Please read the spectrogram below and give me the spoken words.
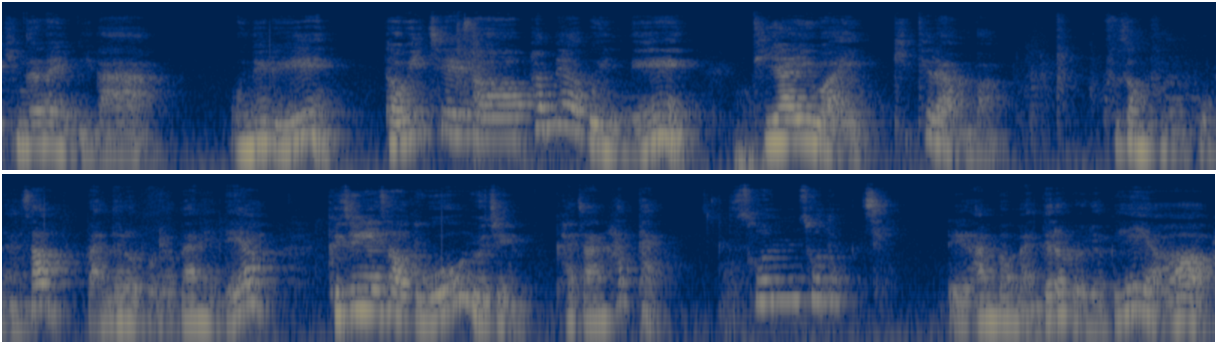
김나나입니다. 오늘은 더위치에서 판매하고 있는 DIY 키트를 한번 구성품을 보면서 만들어 보려고 하는데요. 그 중에서도 요즘 가장 핫한 손 소독제를 한번 만들어 보려고 해요.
